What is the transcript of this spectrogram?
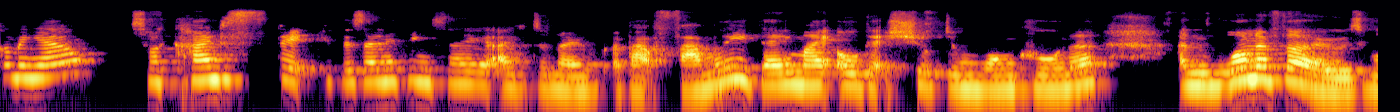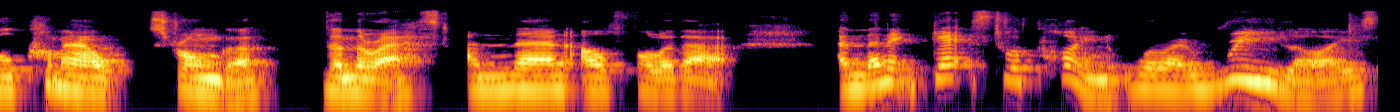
coming out. So I kind of stick, if there's anything, say, I don't know, about family, they might all get shoved in one corner. And one of those will come out stronger than the rest. And then I'll follow that. And then it gets to a point where I realize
